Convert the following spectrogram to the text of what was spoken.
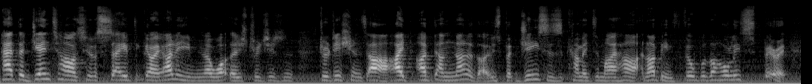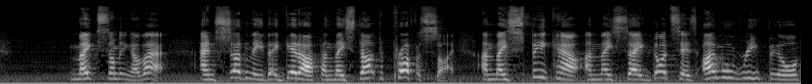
had the Gentiles who are saved going, I don't even know what those traditions, traditions are. I, I've done none of those, but Jesus has come into my heart and I've been filled with the Holy Spirit. Make something of that and suddenly they get up and they start to prophesy and they speak out and they say, God says, I will rebuild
